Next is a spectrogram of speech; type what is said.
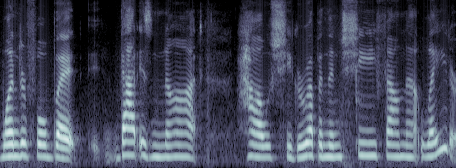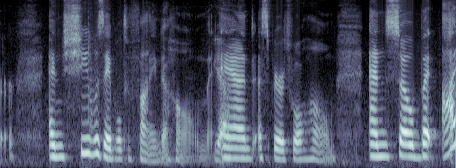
wonderful, but that is not how she grew up. And then she found that later. And she was able to find a home Yeah. and a spiritual home. And so, but I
